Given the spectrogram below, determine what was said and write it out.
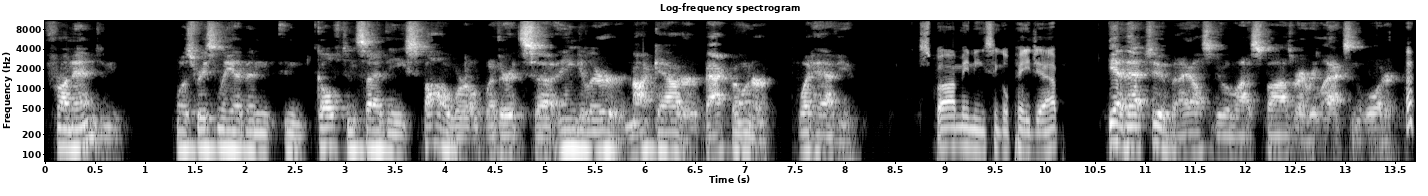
front end, and most recently I've been engulfed inside the spa world, whether it's uh, Angular or Knockout or Backbone or what have you. Spa meaning single page app. Yeah, that too, but I also do a lot of spas where I relax in the water.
